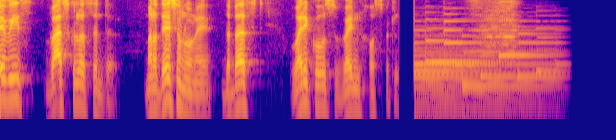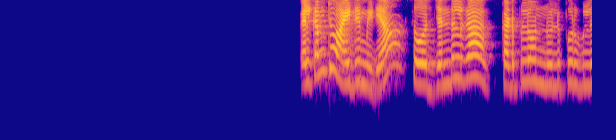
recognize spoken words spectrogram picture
ఏవీస్ వాస్కులర్ సెంటర్ మన దేశంలోనే the best varicose vein hospital welcome to ID media so జనరల్గా కడుపులో నులిపురుగుల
